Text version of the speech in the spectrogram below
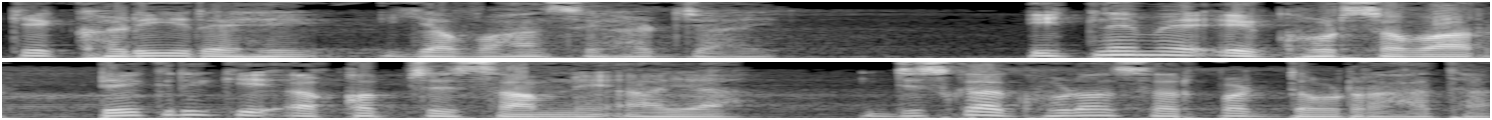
کہ کھڑی رہے یا وہاں سے ہٹ جائے۔ اتنے میں ایک گھوڑ سوار ٹیکری کے عقب سے سامنے آیا، جس کا گھوڑا سرپٹ دوڑ رہا تھا۔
